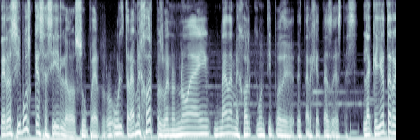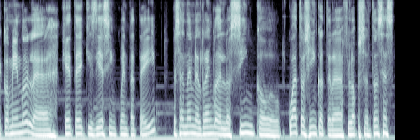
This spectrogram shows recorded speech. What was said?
Pero si buscas así lo super ultra mejor, pues bueno, no hay nada mejor que un tipo de, tarjetas de estas. La que yo te recomiendo, la GTX 1050 Ti, pues anda en el rango de los 5, 4 5 teraflops. Entonces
